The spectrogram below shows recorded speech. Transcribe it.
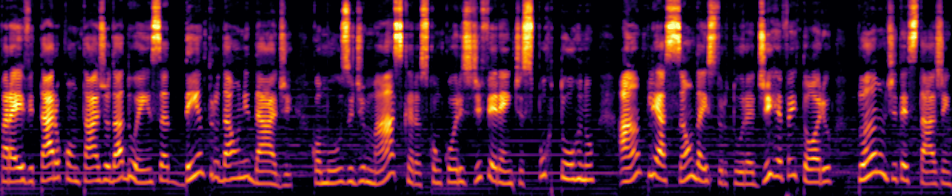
para evitar o contágio da doença dentro da unidade, como o uso de máscaras com cores diferentes por turno, a ampliação da estrutura de refeitório, plano de testagem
